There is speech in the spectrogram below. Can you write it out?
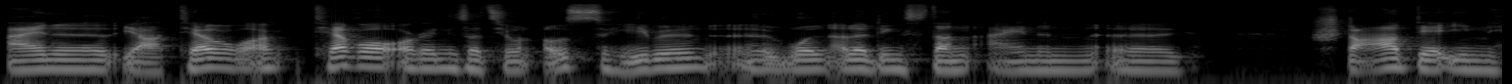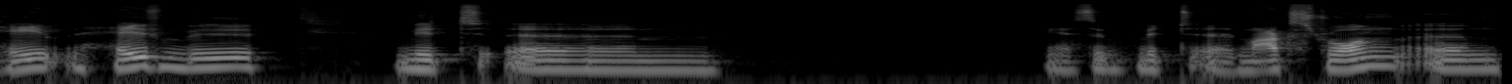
eine ja, Terror Terrororganisation auszuhebeln, äh, wollen allerdings dann einen äh, Staat, der ihnen he helfen will, mit, ähm, mit äh, Mark Strong, ähm,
